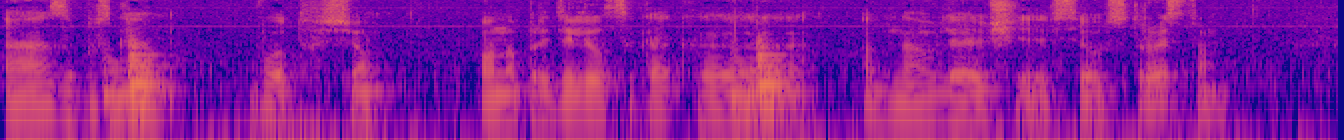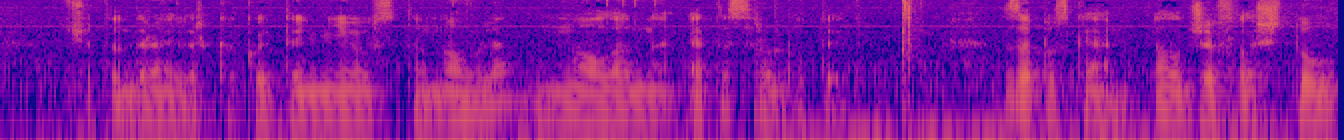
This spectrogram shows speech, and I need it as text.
А, запускаем. Вот, все. Он определился как э, обновляющееся устройство. Что-то драйвер какой-то не установлен, но ладно, это сработает. Запускаем LG Flash Tool.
